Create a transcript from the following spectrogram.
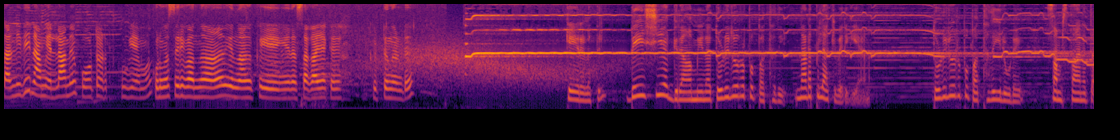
தண்ணிதி நாம் எல்லாமே ഫോട്ടോ എടുക്കുകയാണ് കുടുംബശ്രീ വന്നാണ് ഞങ്ങൾക്ക് ഇങ്ങനെ സഹായമൊക്കെ കിട്ടുന്നുണ്ട്. കേരളത്തിൽ ദേശീയ ഗ്രാമീണ തൊഴിലുറപ്പ് പദ്ധതി നടപ്പിലാക്കി വരികയാണ്. തൊഴിലുറപ്പ് പദ്ധതിയിലൂടെ സംസ്ഥാനത്ത്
